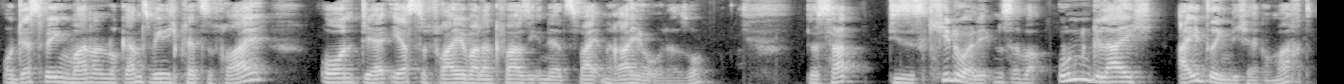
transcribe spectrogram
Und deswegen waren dann noch ganz wenig Plätze frei. Und der erste Freie war dann quasi in der zweiten Reihe oder so. Das hat dieses Kinoerlebnis aber ungleich eindringlicher gemacht,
